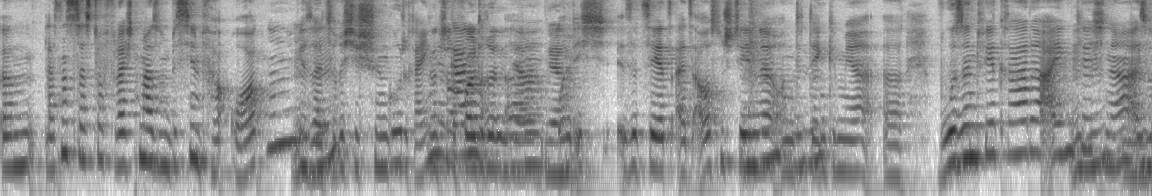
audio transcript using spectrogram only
Ähm, lass uns das doch vielleicht mal so ein bisschen verordnen. Ihr seid so richtig schön gut reingegangen. schon voll drin, ja. ähm, Ja. Und ich sitze jetzt als Außenstehende und denke mir, äh, wo sind wir gerade eigentlich? ne? Also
